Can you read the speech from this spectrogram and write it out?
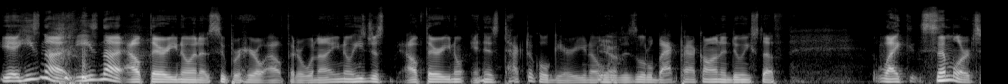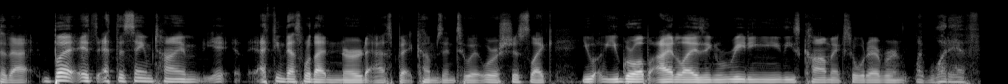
Yeah, he's not. He's not out there, you know, in a superhero outfit or whatnot. You know, he's just out there, you know, in his tactical gear, you know, Yeah. with his little backpack on and doing stuff like similar to that. But it's at the same time, it, I think that's where that nerd aspect comes into it, where it's just like you you grow up idolizing, reading these comics or whatever, and like, what if,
